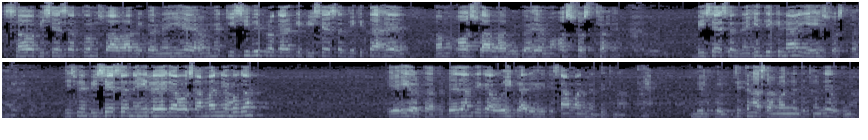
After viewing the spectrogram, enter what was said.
सविशेषत्व स्वाभाविक नहीं है। हमें किसी भी प्रकार की विशेष दिखता है, हम अस्वाभाविक है, हम अस्वस्थ है। विशेष नहीं दिखना, यही स्वस्थ है। जिसमें विशेष नहीं रहेगा, वो सामान्य होगा? यही अर्थात, वेदांति का वही कार्य है कि सामान्य दिखना। बिल्कुल, जितना सामान्य दिखेंगे, उतना।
